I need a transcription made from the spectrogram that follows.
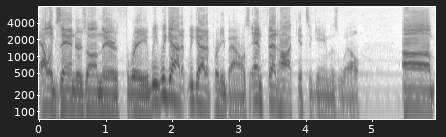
Alexander's on there three. We, we got it. We got it pretty balanced. And Fed Hawk gets a game as well. Um,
